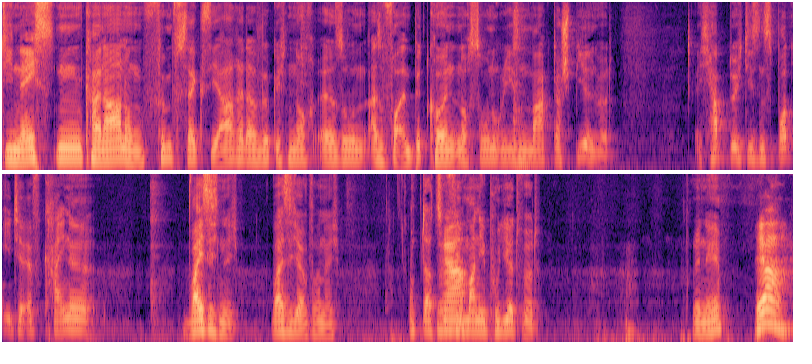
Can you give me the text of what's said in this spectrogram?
die nächsten, keine Ahnung, fünf, sechs Jahre da wirklich noch äh, so, also vor allem Bitcoin, noch so einen riesen Markt da spielen wird. Ich habe durch diesen Spot-ETF keine, weiß ich nicht, weiß ich einfach nicht, ob da zu ja. viel manipuliert wird. René? Ja.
